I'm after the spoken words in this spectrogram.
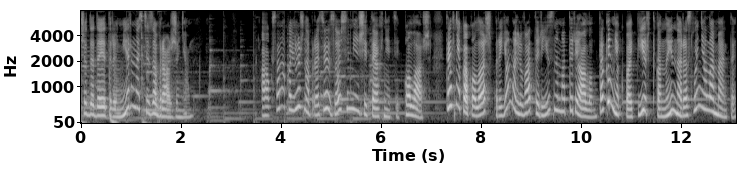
що додає тримірності зображення. А Оксана Калюжна працює в зовсім іншій техніці колаж. Техніка колаж прийом малювати різним матеріалом, таким як папір, тканина, рослинні елементи,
